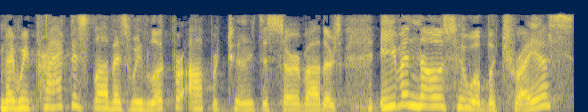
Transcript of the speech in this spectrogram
May we practice love as we look for opportunities to serve others, even those who will betray us,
